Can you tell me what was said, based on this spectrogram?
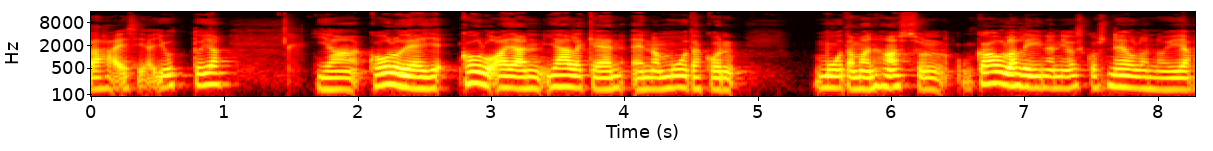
vähäisiä juttuja. Ja koulujen, kouluajan jälkeen en ole muuta kuin muutaman hassun kaulaliinan joskus neulonut ja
